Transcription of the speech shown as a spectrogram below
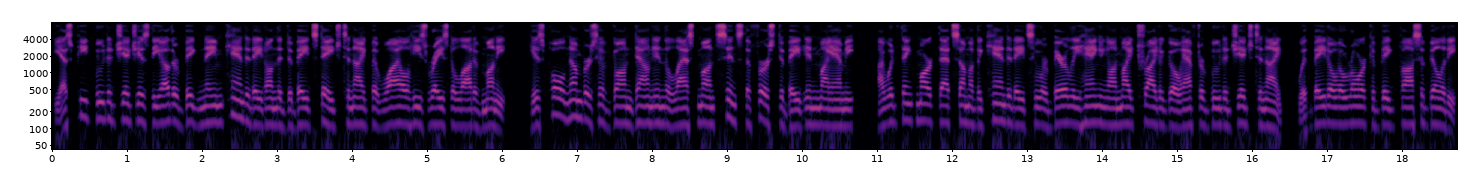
Yes, Pete Buttigieg is the other big name candidate on the debate stage tonight, but while he's raised a lot of money, his poll numbers have gone down in the last month since the first debate in Miami. I would think, Mark, that some of the candidates who are barely hanging on might try to go after Buttigieg tonight, with Beto O'Rourke a big possibility.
